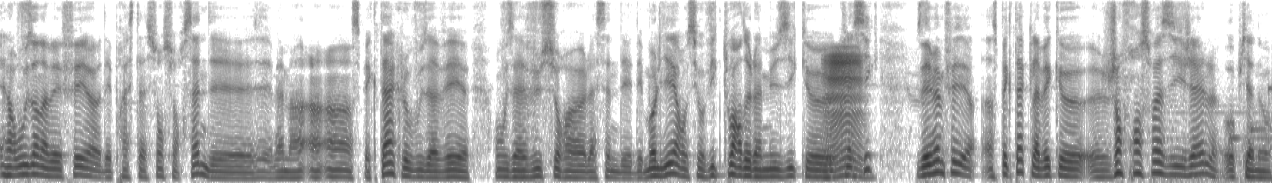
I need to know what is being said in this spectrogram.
Alors vous en avez fait euh, des prestations sur scène, des, même un, un, un, spectacle. Vous avez, on vous a vu sur euh, la scène des, des Molières, aussi aux Victoires de la musique euh, mmh. classique. Vous avez même fait un spectacle avec Jean-François Zigel au piano.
